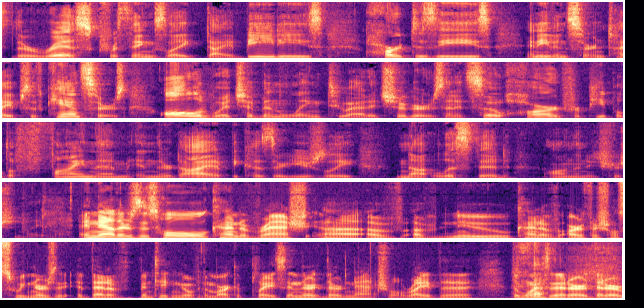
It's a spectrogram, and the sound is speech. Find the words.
their risk for things like diabetes, heart disease, and even certain types of cancers, all of which have been linked to added sugars. And it's so hard for people to find them in their diet because they're usually not listed on the nutrition label. And now there's this whole kind of rash uh, of of new kind of artificial sweeteners that, have been taking over the marketplace, and they're they're natural, right? The the ones that are that are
